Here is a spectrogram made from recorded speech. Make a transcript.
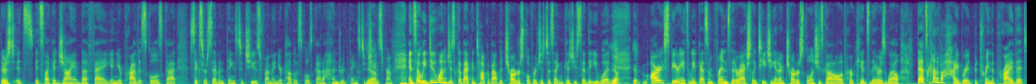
there's it's it's like a giant buffet, and your private school's got six or seven things to choose from, and your public school's got a hundred things to Yeah. choose from. And so we do want to just go back and talk about the charter school for just a second because you said that you would Yep, yep. our experience, and we've got some friends that are actually teaching in a charter school, and she's got all of her kids there as well. That's kind of a hybrid between the private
